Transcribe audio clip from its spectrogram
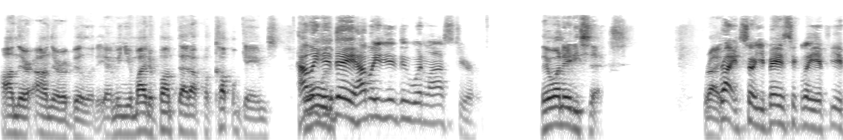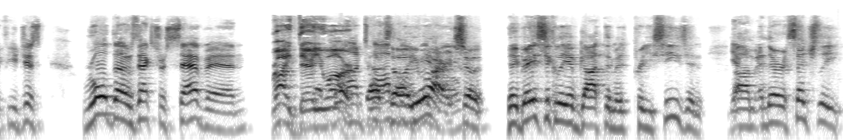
on their on their ability. I mean, you might have bumped that up a couple games. How many did they? How many did they win last year? They won 86. Right. Right. So you basically, if if you just rolled those extra seven, right there you are. On top That's all of, you, you are. Know, so they basically have got them at preseason, yep. um, and they're essentially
